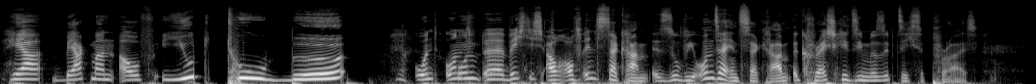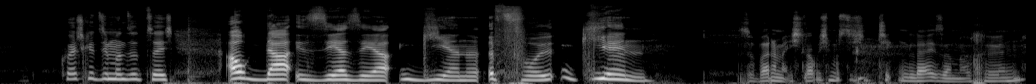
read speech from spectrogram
Herr Bergmann auf YouTube. Und, und, Und- äh, wichtig auch auf Instagram, so wie unser Instagram, CrashKid77 Surprise. Crash Kid 77. Auch da sehr, sehr gerne folgen. So, warte mal, ich glaube, ich muss dich einen Ticken leiser machen.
